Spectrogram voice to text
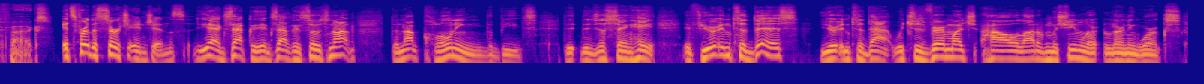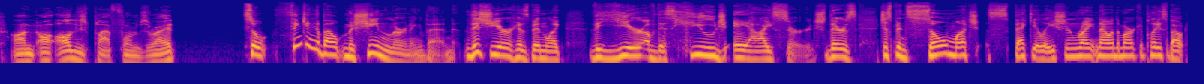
Facts. It's for the search engines. Yeah, exactly, exactly. So it's not they're not cloning the beats. They- They're just saying, hey, if you're into this, you're into that, which is very much how a lot of machine lear- learning works on all, all these platforms, right? So, thinking about machine learning, then, this year has been like the year of this huge AI surge. There's just been so much speculation right now in the marketplace about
